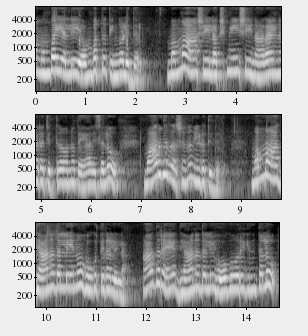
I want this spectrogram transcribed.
ಮುಂಬೈಯಲ್ಲಿ ಒಂಬತ್ತು ತಿಂಗಳಿದ್ದರು. ಮಮ್ಮ ಶ್ರೀ ಲಕ್ಷ್ಮೀ ಶ್ರೀ ನಾರಾಯಣರ ಚಿತ್ರವನ್ನು ತಯಾರಿಸಲು ಮಾರ್ಗದರ್ಶನ ನೀಡುತ್ತಿದ್ದರು. ಮಮ್ಮ ಧ್ಯಾನದಲ್ಲೇನೂ ಹೋಗುತ್ತಿರಲಿಲ್ಲ. ಆದರೆ ಧ್ಯಾನದಲ್ಲಿ ಹೋಗುವವರಿಗಿಂತಲೂ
